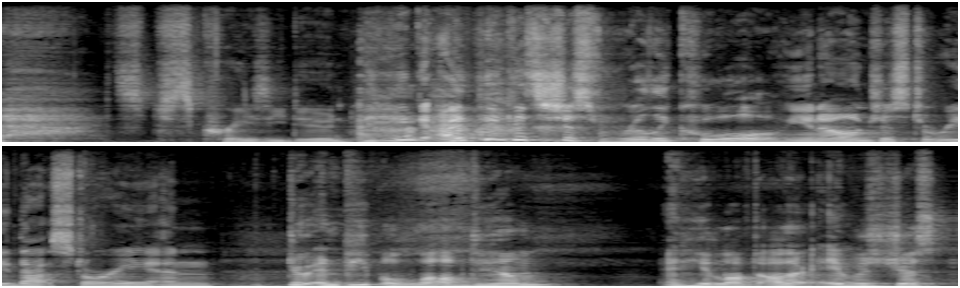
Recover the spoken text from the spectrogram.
it's just crazy, dude. I think I think it's just really cool, you know, just to read that story and Dude, and people loved him and he loved other it was just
